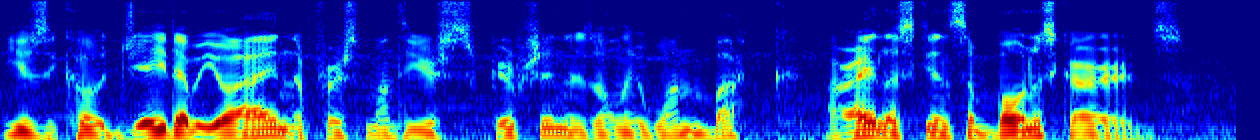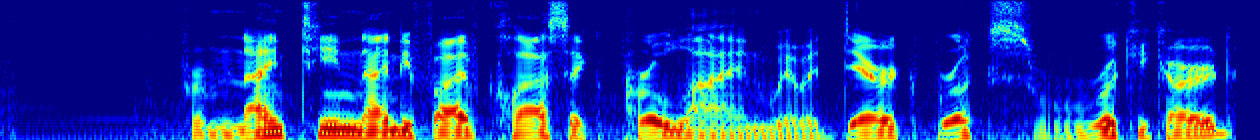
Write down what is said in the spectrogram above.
Use the code JWI and the first month of your subscription is only one buck. Alright, let's get in some bonus cards. From 1995 Classic Pro line, we have a Derrick Brooks rookie card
